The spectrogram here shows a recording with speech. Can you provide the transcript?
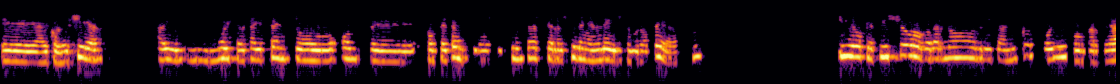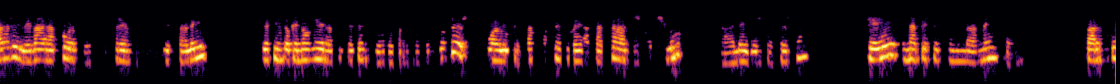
eh, a ecología, hai moitas, hai 111 competencias distintas que residen en leis europeas. Non? E o que fixo o goberno británico foi bombardear e levar a corte supremo esta lei, dicindo que non era competencia do Parlamento escocés, cual o que están facendo é atacar a Scotland, a lei escocesa, que é na que se fundamenta parte,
